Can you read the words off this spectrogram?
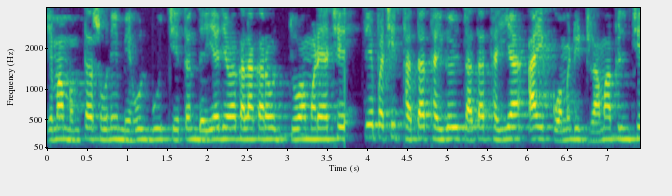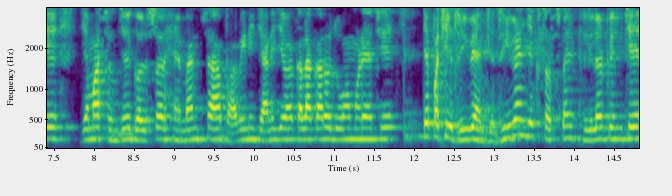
જેમાં મમતા, સોની, મેહુલ બુદ ચેતન દહિયા જેવા કલાકારો જોવા મળ્યા છે. તે પછી થતા થઈ ગયું તાતા થૈયા આ એક કોમેડી ડ્રામા ફિલ્મ છે, જેમાં સંજય ગલસર, હેમંત શાહ, ભાવિની જાની જેવા કલાકારો જોવા મળ્યા છે. તે પછી રિવેન્જ રિવેન્જ એક સસ્પેન્સ થ્રિલર ફિલ્મ છે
